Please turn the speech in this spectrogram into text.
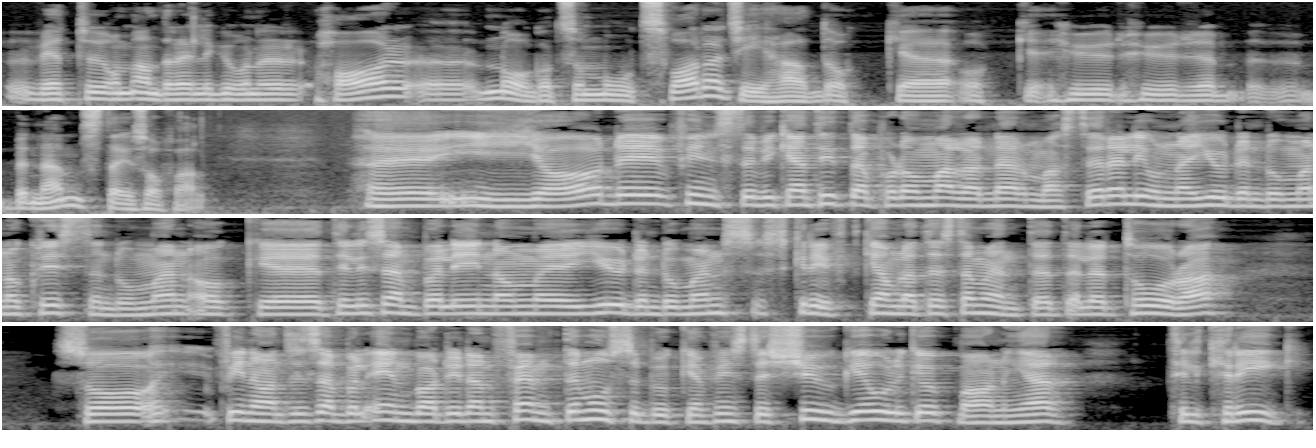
vet du om andra religioner har något som motsvarar jihad och, och hur, hur benämns det i så fall? Ja, det finns det. Vi kan titta på de allra närmaste religionerna, judendomen och kristendomen. Och till exempel inom judendomens skrift, Gamla Testamentet eller Tora, så finner man till exempel enbart i den femte Moseboken finns det 20 olika uppmaningar till krig.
